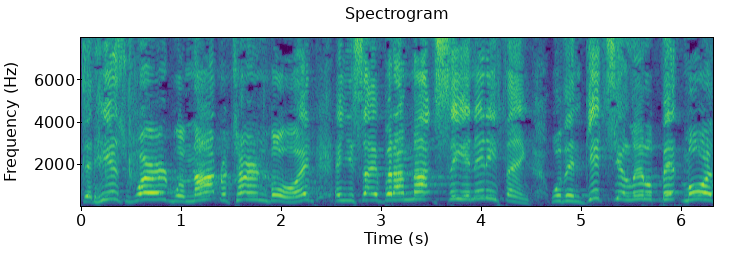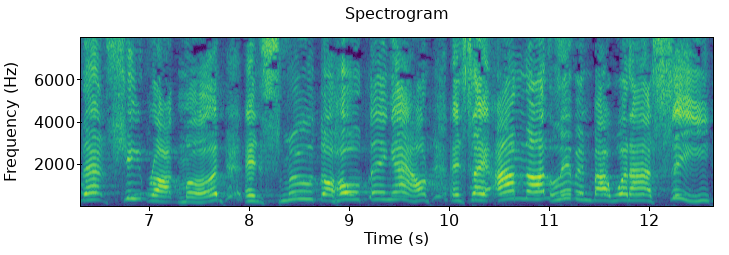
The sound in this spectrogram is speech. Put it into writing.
that His word will not return void. And you say, but I'm not seeing anything. Well, then get you a little bit more of that sheetrock mud and smooth the whole thing out and say, I'm not living by what I see,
